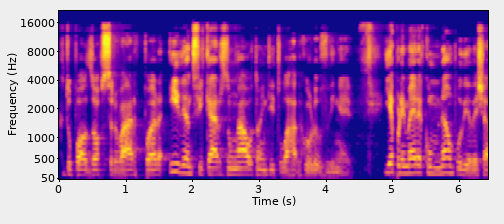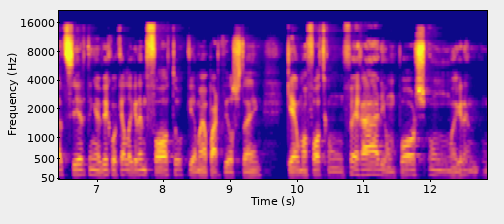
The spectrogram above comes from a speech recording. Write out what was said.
que tu podes observar para identificares um auto-intitulado guru de dinheiro. E a primeira, como não podia deixar de ser, tem a ver com aquela grande foto que a maior parte deles tem, que é uma foto com um Ferrari, um Porsche, uma grande, um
